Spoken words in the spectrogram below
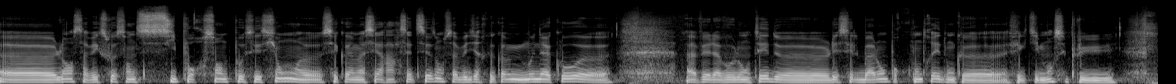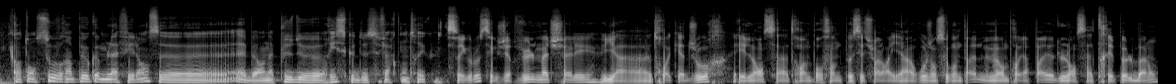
Euh, Lens avec 66% de possession, euh, c'est quand même assez rare cette saison. Ça veut dire que comme Monaco euh, avait la volonté de laisser le ballon pour contrer. Donc euh, effectivement, c'est plus. Quand on s'ouvre un peu comme l'a Lens, euh, eh ben, on a plus de risques de se faire contrer. C'est rigolo, c'est que j'ai revu le match aller il y a 3-4 jours et Lens a 30% de possession. Alors il y a un rouge en seconde période, mais même en première période, Lens a très peu le ballon.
